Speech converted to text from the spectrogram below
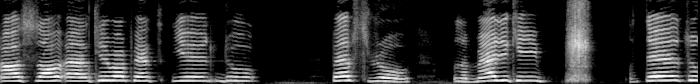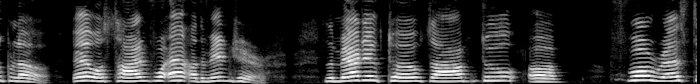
As uh, soon as uh, Kipper picked into Biff's room, the magic key started to glow. It was time for an adventure. The magic took them to a forest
